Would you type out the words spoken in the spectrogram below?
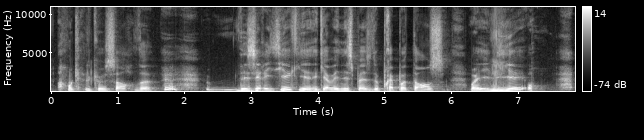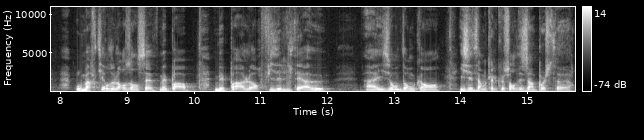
en quelque sorte des héritiers qui, avaient une espèce de prépotence voyez, liée au, aux martyrs de leurs ancêtres, mais pas, mais pas à leur fidélité à eux. Hein, ils donc, ils étaient en quelque sorte des imposteurs.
